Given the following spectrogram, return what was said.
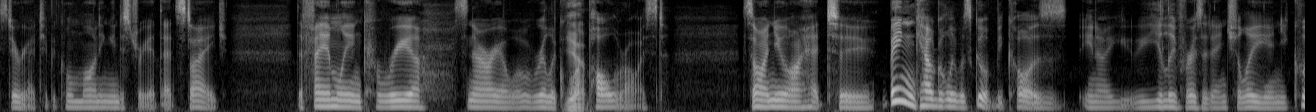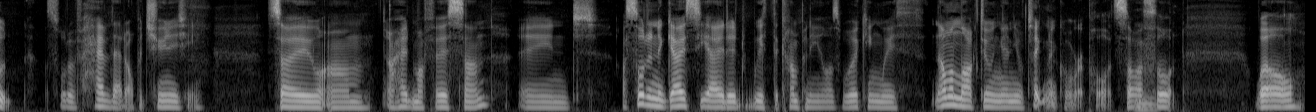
stereotypical mining industry at that stage. The family and career scenario were really quite polarized. So I knew I had to. Being in Kalgoorlie was good because you know you, you live residentially and you could sort of have that opportunity. So um, I had my first son, and I sort of negotiated with the company I was working with. No one liked doing annual technical reports, so mm. I thought, well,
